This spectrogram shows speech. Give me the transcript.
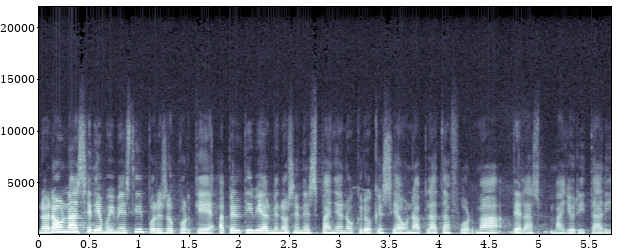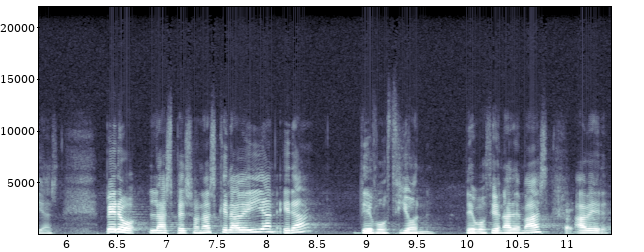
no era una serie muy mainstream, por eso, porque Apple TV, al menos en España, no creo que sea una plataforma de las mayoritarias. Pero las personas que la veían era devoción devoción. Además, a ver,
